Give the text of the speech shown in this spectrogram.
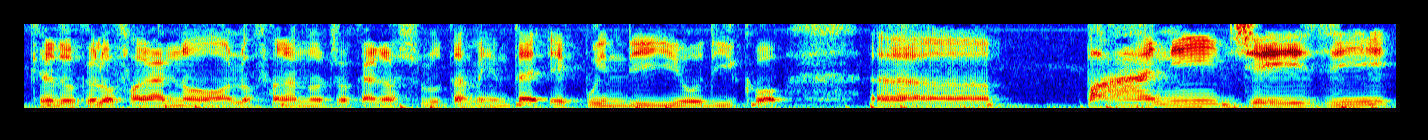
credo che lo faranno, lo faranno, giocare assolutamente e quindi io dico uh, Pani, Jesi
